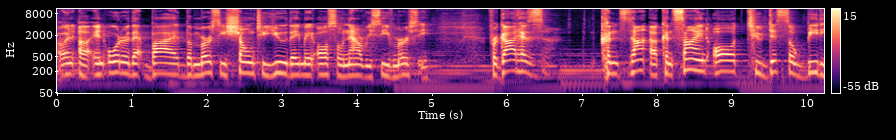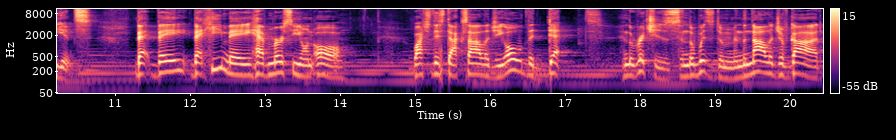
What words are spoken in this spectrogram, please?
uh, in order that by the mercy shown to you, they may also now receive mercy. For God has uh, consigned all to disobedience, that they that He may have mercy on all. Watch this doxology. Oh, the depths and the riches and the wisdom and the knowledge of God!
